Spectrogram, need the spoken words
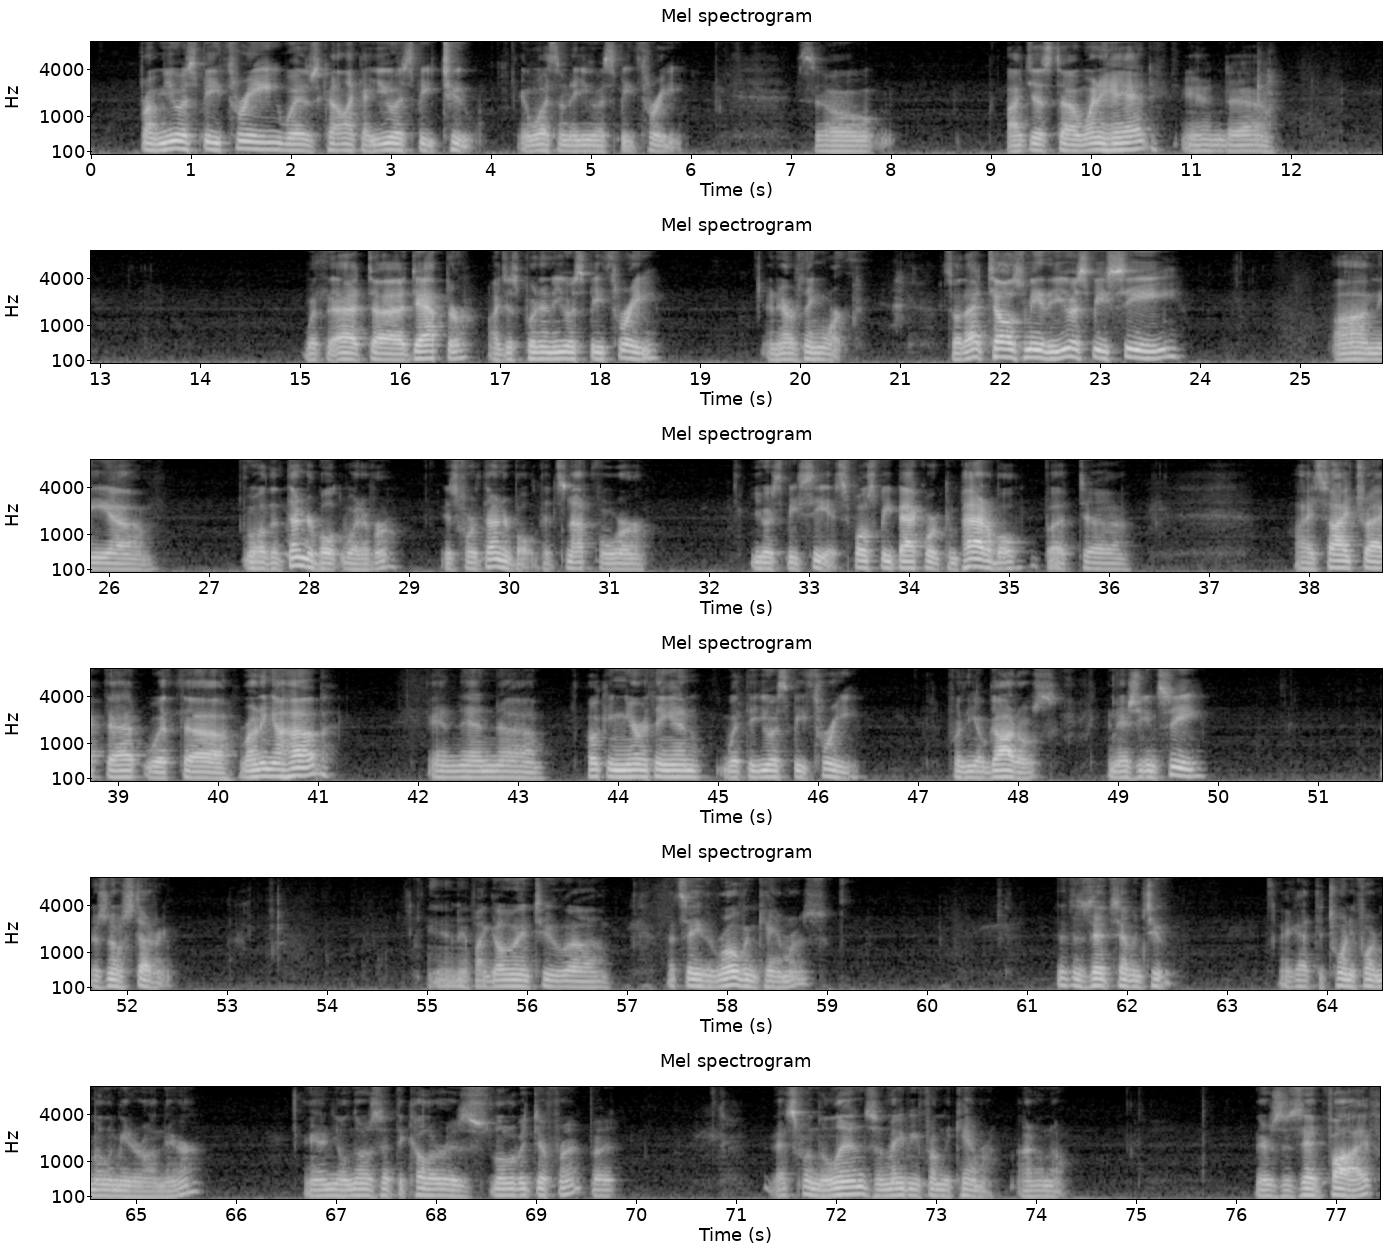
from USB 3 was kind of like a USB 2. It wasn't a USB 3. So I just uh, went ahead and uh, with that uh, adapter, I just put in a USB 3 and everything worked. So that tells me the USB-C on the, uh, well, the Thunderbolt, whatever, is for Thunderbolt. It's not for USB-C. It's supposed to be backward compatible, but uh, I sidetracked that with uh, running a hub and then uh, hooking everything in with the USB 3 for the Elgato's. And as you can see, there's no stuttering. And if I go into, uh, let's say, the roving cameras, this is Z7 II. I got the 24 millimeter on there. And you'll notice that the color is a little bit different, but that's from the lens and maybe from the camera. I don't know. There's the Z5.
